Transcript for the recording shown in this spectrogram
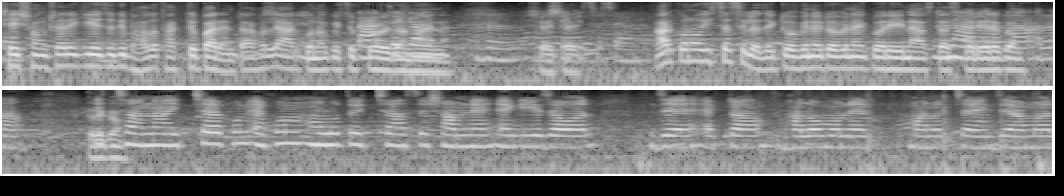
সেই সংসারে গিয়ে যদি ভালো থাকতে পারেন তাহলে আর কোনো কিছুর প্রয়োজন হয় না। সেটাই। আর কোনো ইচ্ছা ছিল যে একটু অভিনয় টভিনয় করি নাচ টাচ করি। এরকম? ইচ্ছা না ইচ্ছা এখন এখন মূলত ইচ্ছা আছে সামনে এগিয়ে যাওয়ার যে একটা ভালো মনের মানুষ চাই যে আমার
